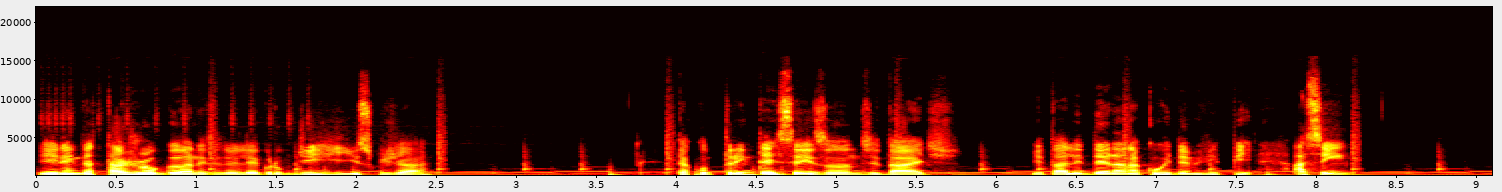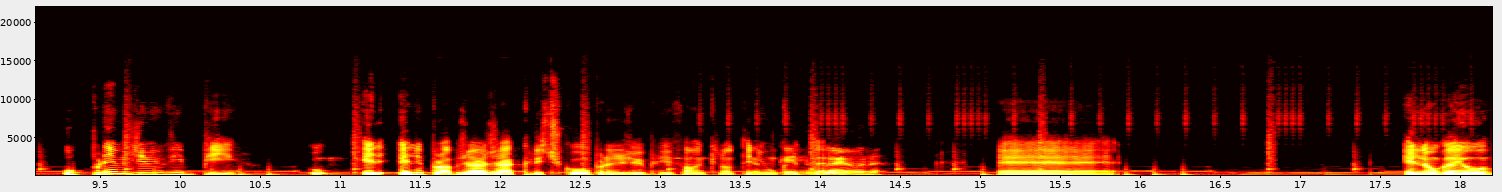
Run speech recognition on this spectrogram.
E ele ainda tá jogando, entendeu? Ele é grupo de risco já. Tá com 36 anos de idade e tá liderando a corrida MVP. Assim, o prêmio de MVP, o- ele, ele próprio já, já criticou o prêmio de MVP falando que não tem nenhum Porque ele não critério. ganhou, né? É... Ele não ganhou.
